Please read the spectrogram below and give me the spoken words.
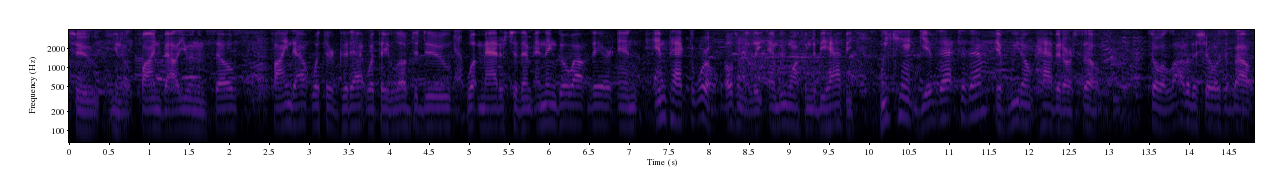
to you know find value in themselves find out what they're good at, what they love to do, Yeah. what matters to them, and then go out there and impact the world ultimately. And we want them to be happy. We can't give that to them if we don't have it ourselves. So a lot of the show is about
